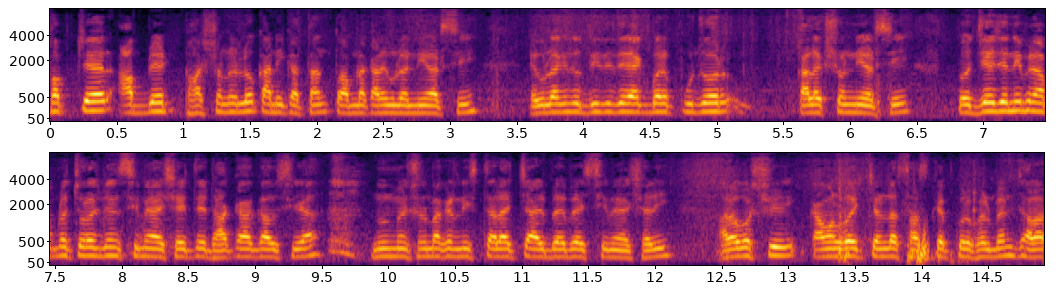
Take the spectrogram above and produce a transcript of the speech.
সবচেয়ে আপডেট ভার্সন হলো কানিকাতান। তো আমরা কানিগুলো নিয়ে আসছি। এগুলো কিন্তু দিদিদের একবার পুজোর কালেকশন নিয়ে আসছি। তো যে যে নেবেন, আপনার চলে আসবেন সিমে আশারিতে ঢাকা, গাউসিয়া নুন মেনশন মার্কেট নিস্তালায় চার বাই সিমে আশারি আর অবশ্যই কামাল ভাই চ্যানেলটা সাবস্ক্রাইব করে ফেলবেন। যারা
